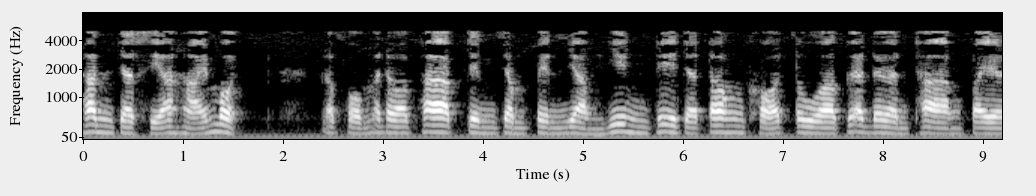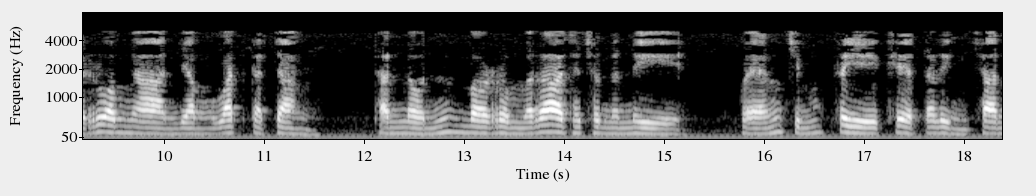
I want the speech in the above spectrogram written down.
ท่านจะเสียหายหมดกระผมอัตวภาพจึงจำเป็นอย่างยิ่งที่จะต้องขอตัวเพื่อเดินทางไปร่วมงานยังวัดกระจัง ถนนบรมราชชนนี แขวงชิมพรีเขตตลิ่งชัน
